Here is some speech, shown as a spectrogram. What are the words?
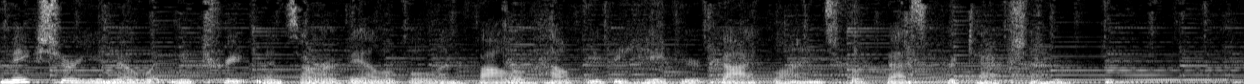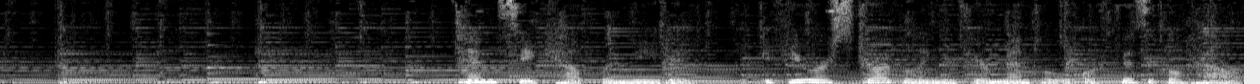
Make sure you know what new treatments are available and follow healthy behavior guidelines for best protection. 10. Seek help when needed. If you are struggling with your mental or physical health,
